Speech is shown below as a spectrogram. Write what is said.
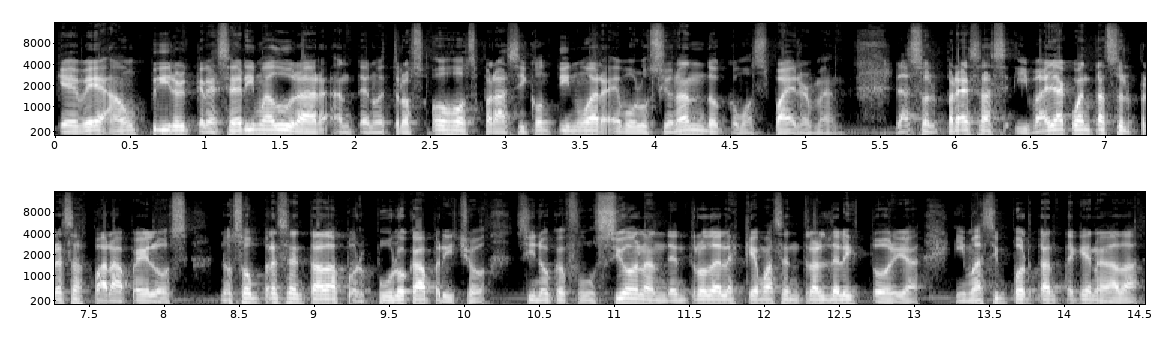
que ve a un Peter crecer y madurar ante nuestros ojos para así continuar evolucionando como Spider-Man. Las sorpresas, y vaya cuántas sorpresas para pelos, no son presentadas por puro capricho, sino que funcionan dentro del esquema central de la historia y más importante que nada,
